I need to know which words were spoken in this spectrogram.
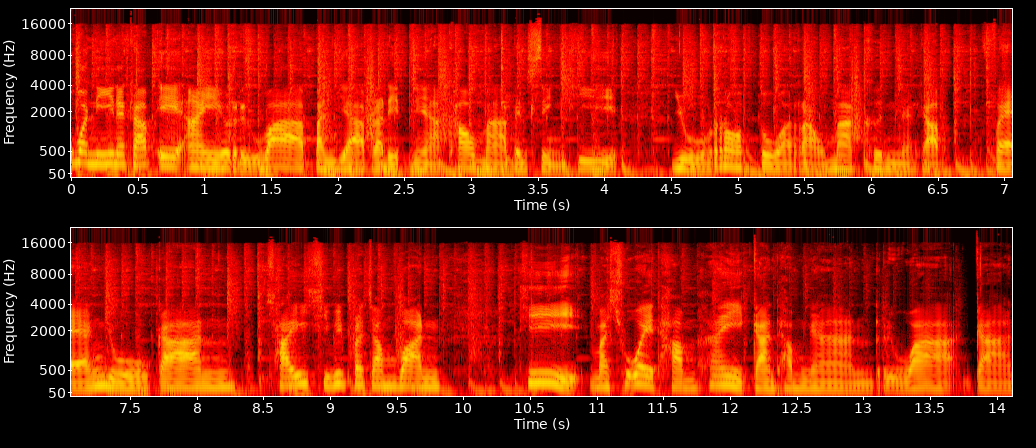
ทุกวันนี้นะครับ AI หรือว่าปัญญาประดิษฐ์เนี่ยเข้ามาเป็นสิ่งที่อยู่รอบตัวเรามากขึ้นนะครับ แฝงอยู่การใช้ชีวิตประจำวันที่มาช่วยทำให้การทำงานหรือว่าการ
